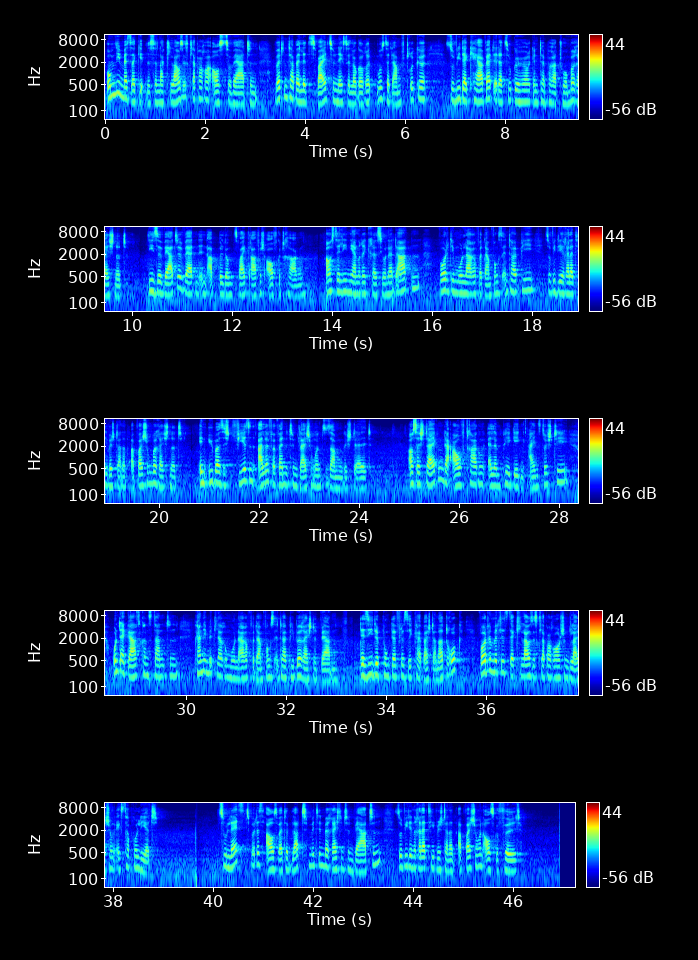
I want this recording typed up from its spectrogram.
Um die Messergebnisse nach Clausius-Clapeyron auszuwerten, wird in Tabelle 2 zunächst der Logarithmus der Dampfdrücke sowie der Kehrwert der dazugehörigen Temperatur berechnet. Diese Werte werden in Abbildung 2 grafisch aufgetragen. Aus der linearen Regression der Daten wurde die molare Verdampfungsenthalpie sowie die relative Standardabweichung berechnet. In Übersicht 4 sind alle verwendeten Gleichungen zusammengestellt. Aus der Steigung der Auftragung LMP gegen 1 durch T und der Gaskonstanten kann die mittlere molare Verdampfungsenthalpie berechnet werden. Der Siedepunkt der Flüssigkeit bei Standarddruck wurde mittels der Clausius-Clapeyronschen Gleichung extrapoliert. Zuletzt wird das Auswerteblatt mit den berechneten Werten sowie den relativen Standardabweichungen ausgefüllt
